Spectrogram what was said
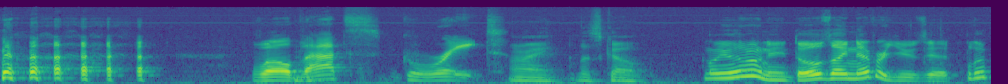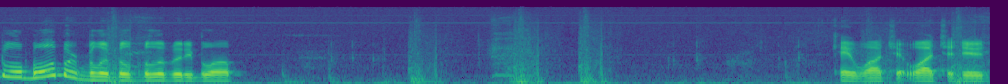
Well, that's great. All right, let's go. No, I don't need those. I never use it. Blah blah blah blah blah blah blah blah blah. Okay, watch it, watch it, dude.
